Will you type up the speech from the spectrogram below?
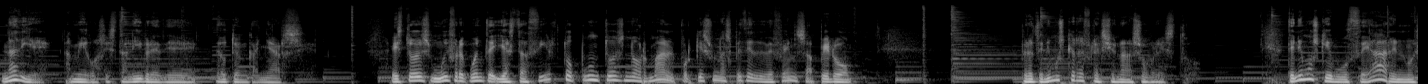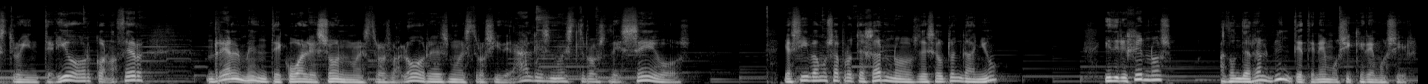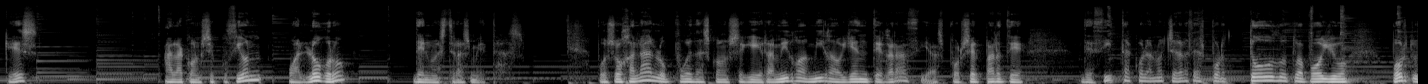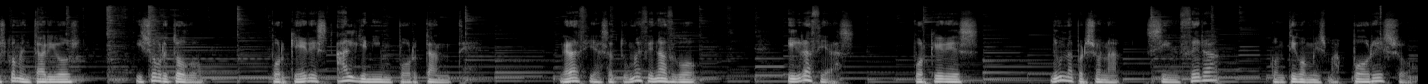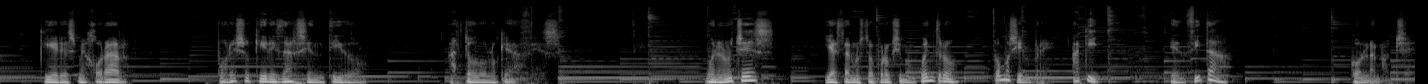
Nadie, amigos, está libre de, autoengañarse. Esto es muy frecuente y hasta cierto punto es normal porque es una especie de defensa, pero pero tenemos que reflexionar sobre esto. Tenemos que bucear en nuestro interior, conocer realmente cuáles son nuestros valores, nuestros ideales, nuestros deseos. Y así vamos a protegernos de ese autoengaño y dirigirnos a donde realmente tenemos y queremos ir, que es a la consecución o al logro de nuestras metas. Pues ojalá lo puedas conseguir, amigo, amiga, oyente, gracias por ser parte de Cita con la Noche, gracias por todo tu apoyo, por tus comentarios y sobre todo porque eres alguien importante. Gracias a tu mecenazgo y gracias porque eres de una persona sincera contigo misma. Por eso quieres mejorar, por eso quieres dar sentido a todo lo que haces. Buenas noches y hasta nuestro próximo encuentro, como siempre, aquí, en cita con la noche.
